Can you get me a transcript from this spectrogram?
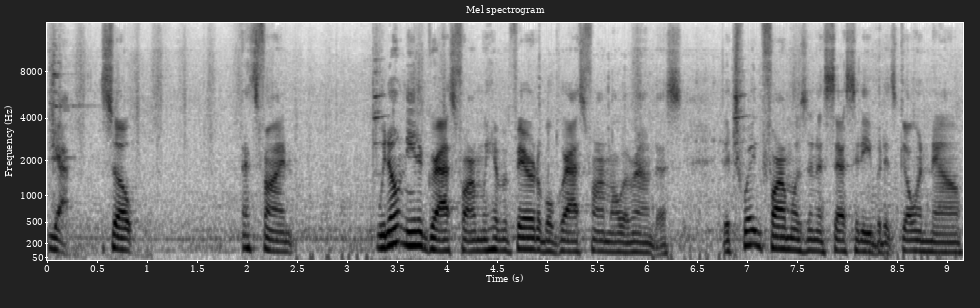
yeah, so, that's fine. We don't need a grass farm. We have a veritable grass farm all around us. The twig farm was a necessity, but it's going now.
